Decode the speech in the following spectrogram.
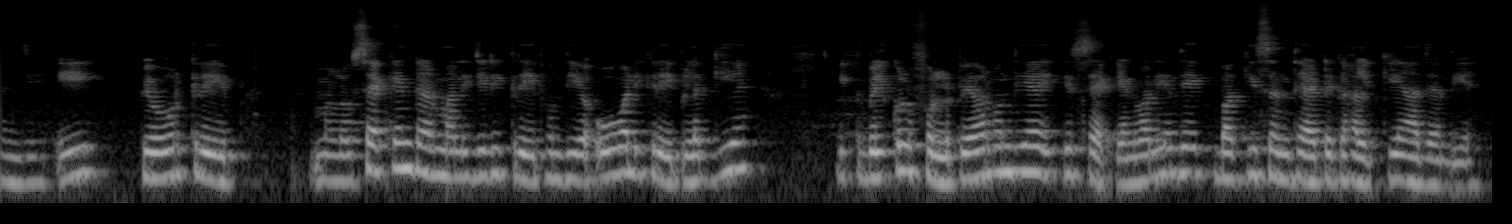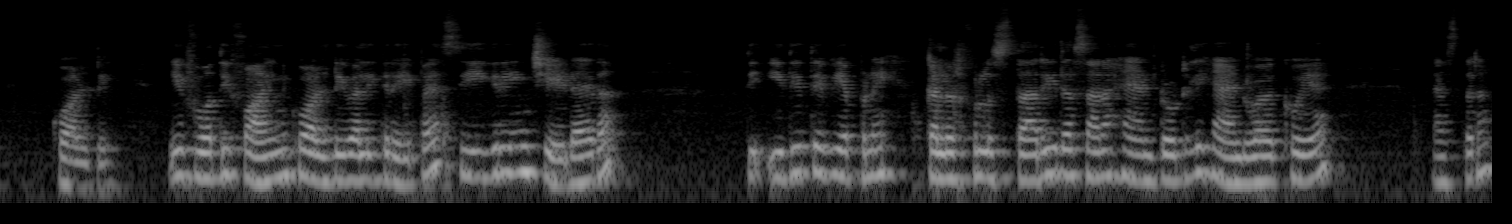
ਹਾਂਜੀ, ਇਹ ਪਿਓਰ ਕਰੇਪ ਮਤਲਬ ਸੈਕਿੰਡ ਟਰਮ ਵਾਲੀ ਜਿਹੜੀ ਕਰੇਪ ਹੁੰਦੀ ਹੈ, ਉਹ ਵਾਲੀ ਕਰੇਪ ਲੱਗੀ ਹੈ। ਇੱਕ ਬਿਲਕੁਲ ਫੁੱਲ ਪਿਓਰ ਹੁੰਦੀ ਹੈ, ਇੱਕ ਸੈਕਿੰਡ ਵਾਲੀ ਹੁੰਦੀ ਹੈ, ਇੱਕ ਬਾਕੀ ਸਿੰਥੈਟਿਕ ਹਲਕੀ ਆ ਜਾਂਦੀ ਹੈ ਕੁਆਲਿਟੀ ਇਹ ਬਹੁਤ ਹੀ ਫਾਈਨ ਕੁਆਲਿਟੀ ਵਾਲੀ ਕਰੇਪ ਹੈ ਸੀ ਗ੍ਰੀਨ ਸ਼ੇਡ ਹੈ ਇਹਦਾ। ਤੇ ਇਹਦੇ ਤੇ ਵੀ ਆਪਣੇ ਕਲਰਫੁਲ ਸਤਾਰੀ ਦਾ ਸਾਰਾ ਹੈਂਡ ਟੋਟਲੀ ਹੈਂਡ ਵਰਕ ਹੋਇਆ ਇਸ ਤਰ੍ਹਾਂ।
